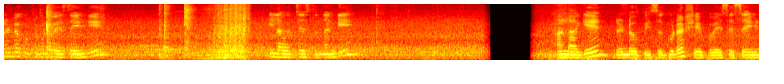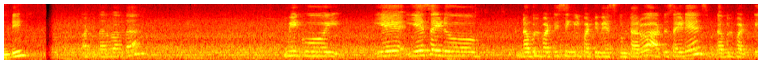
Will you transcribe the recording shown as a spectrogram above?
రెండో కుట్టు కూడా వేసేయండి. ఇలా వచ్చేస్తుందండి. అలాగే రెండవ పీసుకు కూడా షేప్ వేసేసేయండి అటు తర్వాత మీకు ఏ ఏ సైడు డబుల్ పట్టి సింగిల్ పట్టి వేసుకుంటారో అటు సైడే డబుల్ పట్టి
